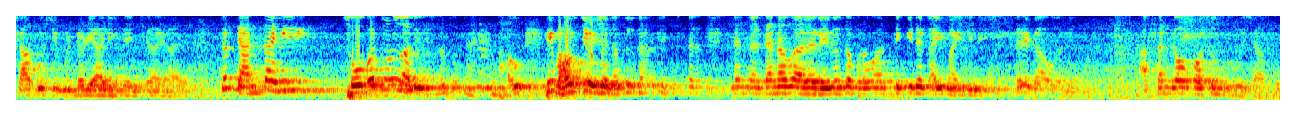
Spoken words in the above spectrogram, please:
शाबूची मंडळी आली त्यांची आहे आहे तर त्यांचाही सोबत म्हणून आलेलीस ना तू? भाऊ ही भाऊची योजना तू त्यांना त्यांना रेल्वेचा प्रवास तिकीट काही माहिती नाही. अरे गावाने आसनगावपासून दूर शाबू.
